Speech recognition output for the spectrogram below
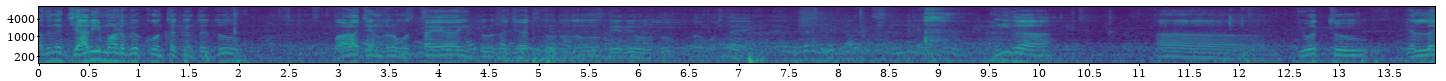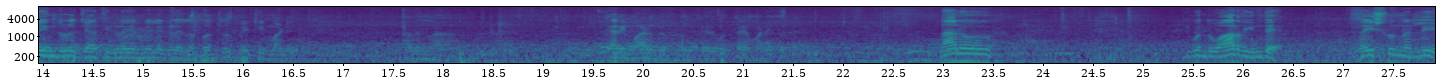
ಅದನ್ನು ಜಾರಿ ಮಾಡಬೇಕು ಅಂತಕ್ಕಂಥದ್ದು ಭಾಳ ಜನರ ಒತ್ತಾಯ. ಹಿಂದುಳಿದ ಜಾತಿಯವ್ರದ್ದು, ಬೇರೆಯವ್ರದ್ದು ಕೂಡ ಒತ್ತಾಯ ಇದೆ. ಈಗ ಇವತ್ತು ಎಲ್ಲ ಹಿಂದುಳಿದ ಜಾತಿಗಳ ಎಂ ಎಲ್ ಎಗಳೆಲ್ಲ ಬಂದು ಭೇಟಿ ಮಾಡಿ ಅದನ್ನು ಜಾರಿ ಮಾಡಬೇಕು ಅಂತೇಳಿ ಒತ್ತಾಯ ಮಾಡಿದ್ದಾರೆ ನಾನು ಒಂದು ವಾರದ ಹಿಂದೆ ಮೈಸೂರಿನಲ್ಲಿ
